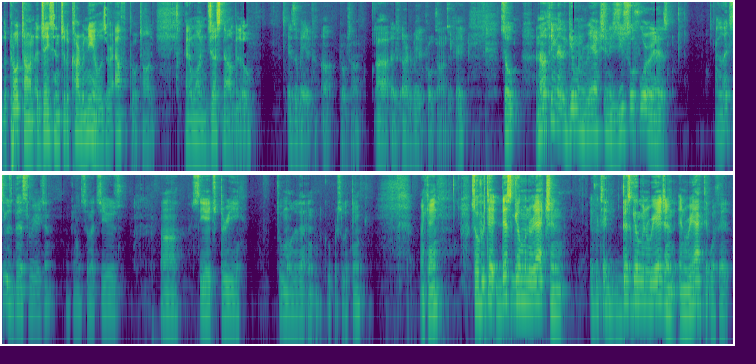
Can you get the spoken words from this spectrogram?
the proton adjacent to the carbonyl is our alpha proton, and the one just down below is a beta uh, proton, uh, are the beta protons. Okay. So another thing that a Gilman reaction is useful for is, let's use this reagent. Okay, so let's use uh, CH3, 2 mole of that in Cooper's lithium. Okay, so if we take this Gilman reaction, if we take this Gilman reagent and react it with it,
